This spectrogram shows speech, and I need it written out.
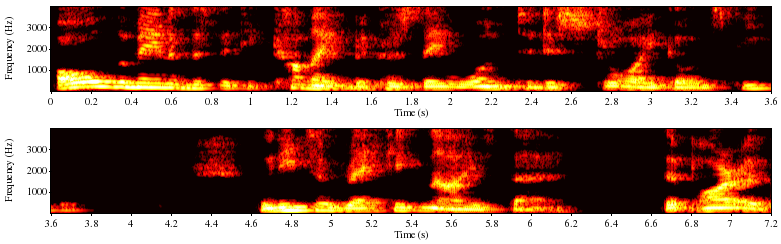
all the men of the city come out because they want to destroy God's people. We need to recognize that, that part of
